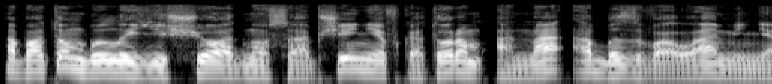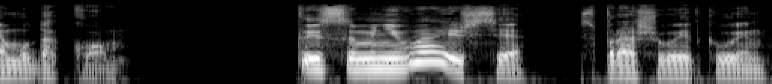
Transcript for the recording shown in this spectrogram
а потом было еще одно сообщение, в котором она обозвала меня мудаком. «Ты сомневаешься?» — спрашивает Куин.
